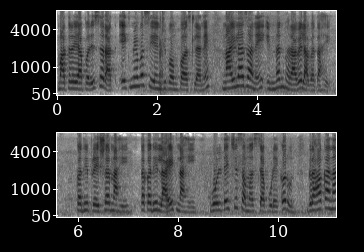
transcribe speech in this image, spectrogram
मात्र या परिसरात एकमेव सी एन जी पंप असल्याने नाईलाजाने इंधन भरावे लागत आहे. कधी प्रेशर नाही तर कधी लाइट नाही व्होल्टेजची समस्या पुढे करून ग्राहकांना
